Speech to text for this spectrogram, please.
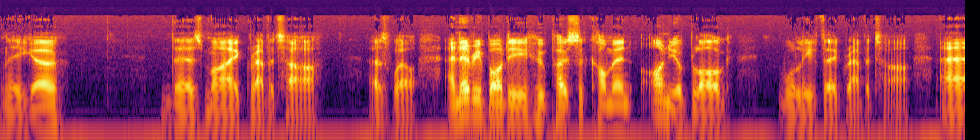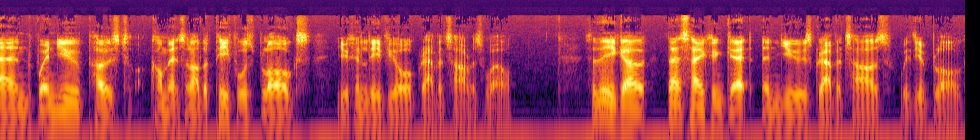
There you go. There's my gravatar as well. And everybody who posts a comment on your blog will leave their gravatar and when you post comments on other people's blogs you can leave your gravatar as well. So there you go. That's how you can get and use gravatars with your blog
